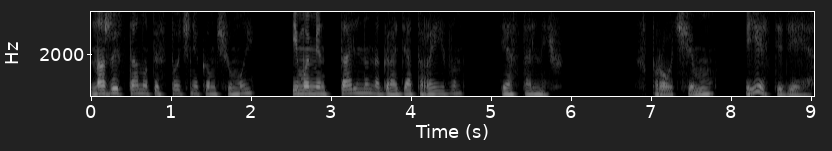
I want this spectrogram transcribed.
ножи станут источником чумы и моментально наградят Рейвен и остальных. Впрочем, есть идея.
